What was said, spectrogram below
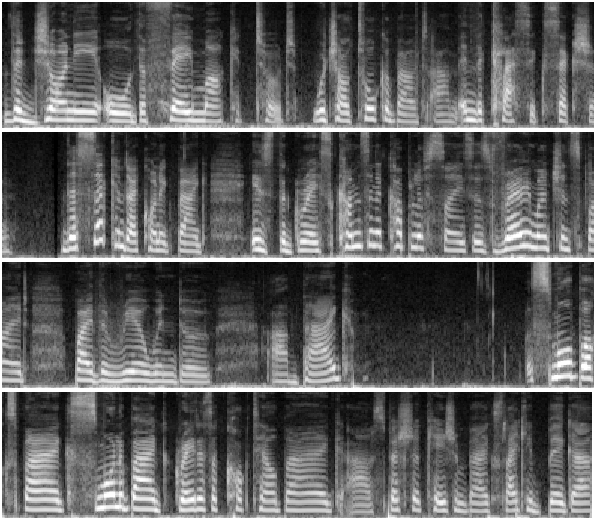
the Joni or the Faye Market Tote, which I'll talk about um, in the classic section. The second iconic bag is the Grace. Comes in a couple of sizes, very much inspired by the rear window uh, bag small box bag, smaller bag, great as a cocktail bag, uh, special occasion bag, slightly bigger,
